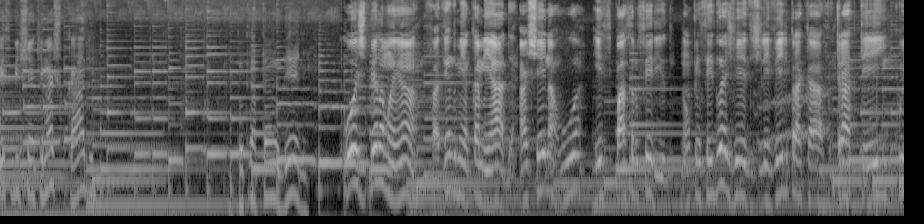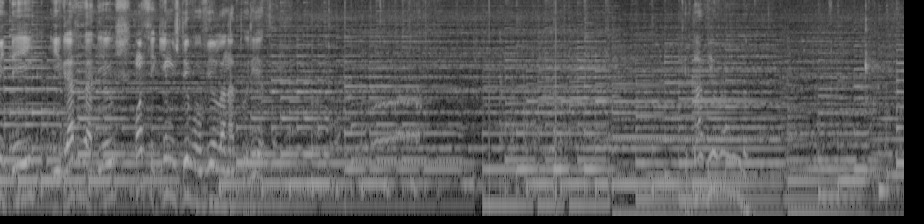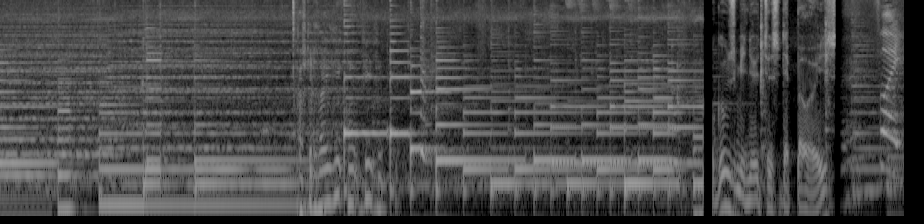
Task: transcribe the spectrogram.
Achei esse bichinho aqui machucado. Tô tratando dele. Hoje pela manhã, fazendo minha caminhada, achei na rua esse pássaro ferido. Não pensei duas vezes, levei ele para casa, tratei, cuidei e graças a Deus conseguimos devolvê-lo à natureza. Acho que ele vai viver. Alguns minutos depois. Foi.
